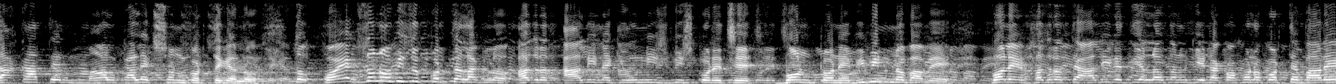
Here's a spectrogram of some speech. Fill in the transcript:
জাকাতের মাল কালেকশন করতে গেল। তো কয়েকজন অভিযোগ করতে লাগল হযরত আলী নাকি 19 20 করেছে বন্টনে বিভিন্ন ভাবে বলেন হযরতে আলী রাদিয়াল্লাহু তাআলা কি এটা কখনো করতে পারে?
